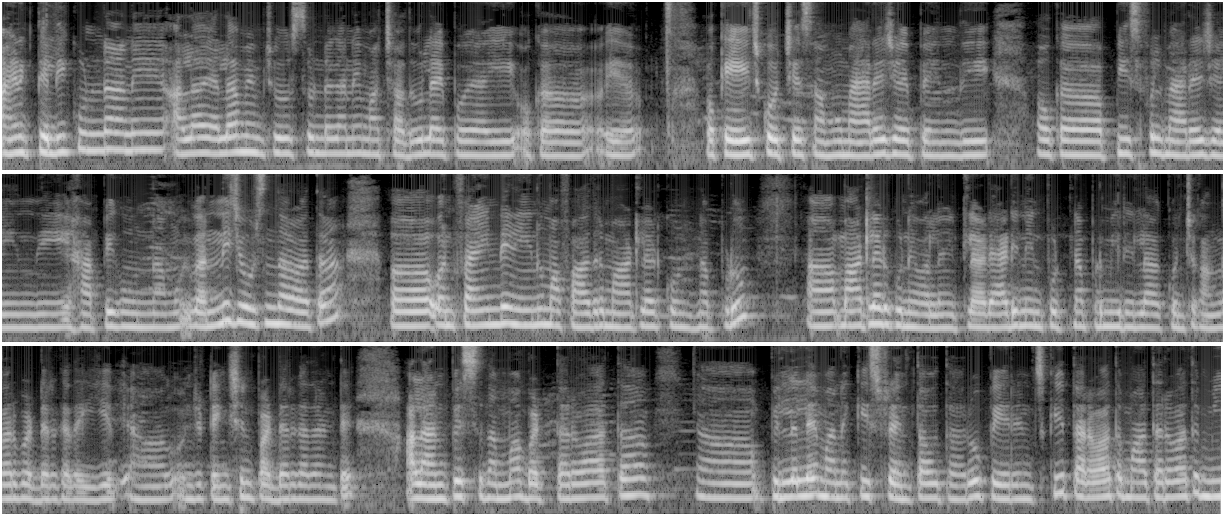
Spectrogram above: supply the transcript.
ఆయనకు తెలియకుండానే అలా ఎలా మేము చూస్తుండగానే మా చదువులు అయిపోయాయి. ఒక ఒక ఏజ్కి వచ్చేసాము మ్యారేజ్ అయిపోయింది ఒక పీస్ఫుల్ మ్యారేజ్ అయింది హ్యాపీగా ఉన్నాము. ఇవన్నీ చూసిన తర్వాత వన్ ఫైన్ డే నేను మా ఫాదర్ మాట్లాడుకుంటున్నప్పుడు మాట్లాడుకునే వాళ్ళం. ఇట్లా డాడీ నేను పుట్టినప్పుడు మీరు ఇలా కొంచెం కంగారు పడ్డారు కదా కొంచెం టెన్షన్ పడ్డారు కదా అంటే అలా అనిపిస్తుందమ్మా. బట్ తర్వాత పిల్లలే మనకి స్ట్రెంగ్త్ అవుతారు పేరెంట్స్కి తర్వాత మా తర్వాత మీ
